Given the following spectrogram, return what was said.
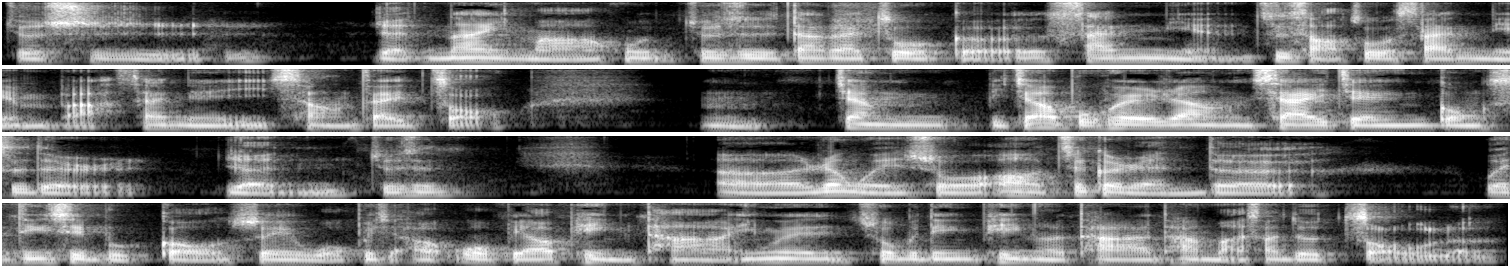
就是忍耐嘛，或就是大概做个三年，至少做三年吧，三年以上再走。嗯，这样比较不会让下一间公司的人。就是，呃，认为说，哦，这个人的稳定性不够，所以我不想，我不要聘他，因为说不定聘了他，他马上就走了。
